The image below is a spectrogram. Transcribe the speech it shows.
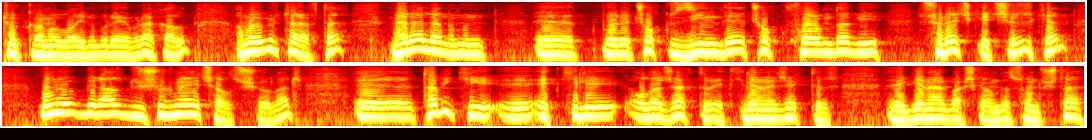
Türkkan olayını buraya bırakalım. Ama öbür tarafta Meral Hanım'ın e, böyle çok zinde, çok formda bir süreç geçirirken bunu biraz düşürmeye çalışıyorlar. E, tabii ki e, etkili olacaktır, etkilenecektir. E, genel başkan da sonuçta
